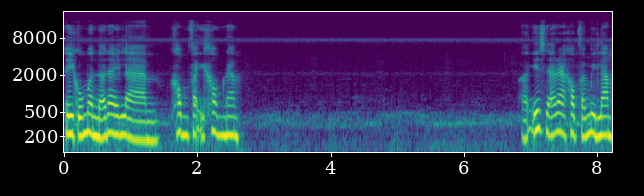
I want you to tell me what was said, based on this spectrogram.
Y của mình ở đây là 0,05. Ờ, x sẽ ra 0,15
